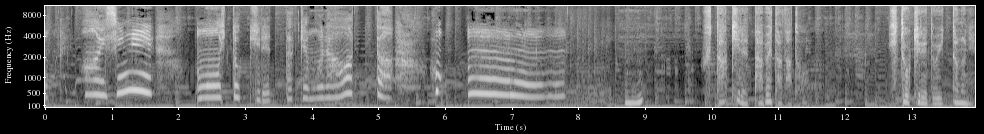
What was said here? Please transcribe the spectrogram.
おいしい。もう一切れだけもらおうっと。うん。ん。二切れ食べただと。一切れと言ったのに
